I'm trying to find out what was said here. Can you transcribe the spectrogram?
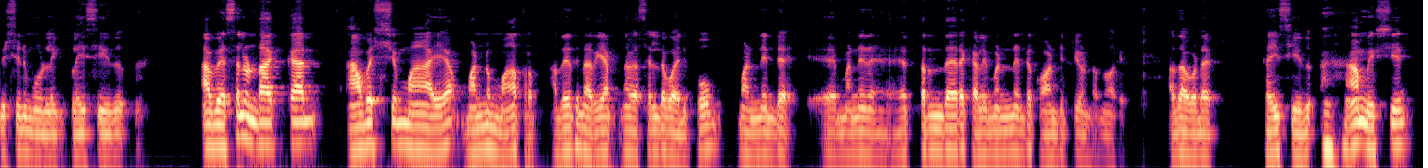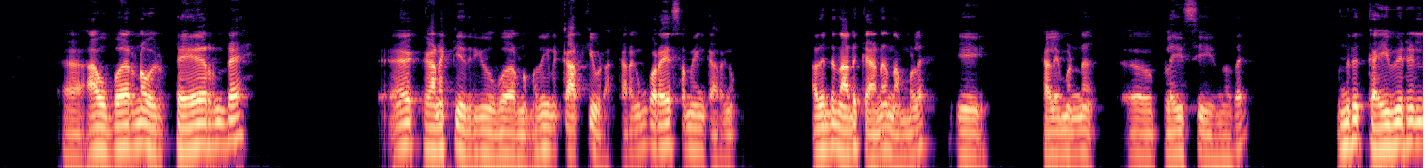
മെഷീന് മുകളിലേക്ക് പ്ലേസ് ചെയ്തു ആ വെസൽ ഉണ്ടാക്കാൻ ആവശ്യമായ മണ്ണ് മാത്രം അദ്ദേഹത്തിന് അറിയാം ആ വെസലിന്റെ വലിപ്പവും മണ്ണിന്റെ മണ്ണിന് എത്ര നേരെ കളിമണ്ണിന്റെ ക്വാണ്ടിറ്റി ഉണ്ടെന്ന് പറയും. അതവിടെ പ്ലേസ് ചെയ്തു. ആ മെഷീൻ ആ ഉപകരണം ഒരു ടയറിന്റെ കണക്ട് ചെയ്തിരിക്കുന്ന ഉപകരണം. അതിങ്ങനെ കറക്കി വിടാം. കറങ്ങും കുറേ സമയം കറങ്ങും. അതിന്റെ നടുക്കാണ് നമ്മൾ ഈ കളിമണ്ണ് പ്ലേസ് ചെയ്യുന്നത്. എന്നിട്ട് കൈവിരൽ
